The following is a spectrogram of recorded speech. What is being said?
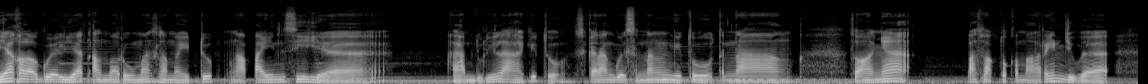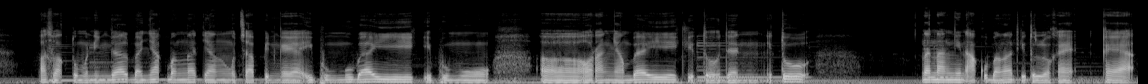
Ya kalau gue lihat almarhumah selama hidup ngapain sih? Ya alhamdulillah gitu. Sekarang gue seneng gitu tenang. Soalnya pas waktu kemarin juga pas waktu meninggal banyak banget yang ngucapin kayak ibumu baik, ibumu uh, orang yang baik gitu. Dan itu nenangin aku banget gitu loh kayak kayak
